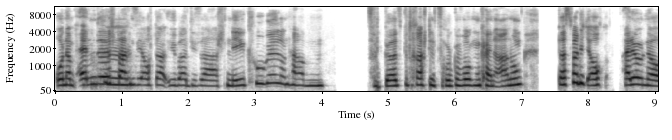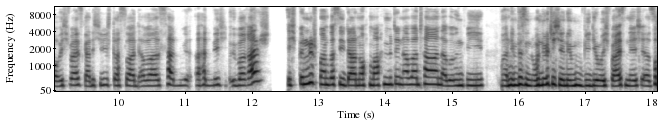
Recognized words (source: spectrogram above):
Und am Ende hm. standen sie auch da über dieser Schneekugel und haben so die Girls betrachtet, zurückgewunken, keine Ahnung. Das fand ich auch, I don't know, ich weiß gar nicht, wie ich das fand, aber es hat, hat mich überrascht. Ich bin gespannt, was sie da noch machen mit den Avataren, aber irgendwie waren die ein bisschen unnötig in dem Video, ich weiß nicht. Also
